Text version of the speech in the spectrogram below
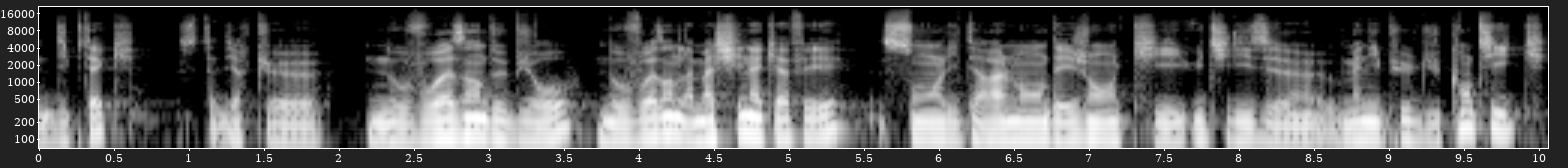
deep tech, c'est-à-dire que nos voisins de bureau, nos voisins de la machine à café sont littéralement des gens qui utilisent euh, ou manipulent du quantique,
